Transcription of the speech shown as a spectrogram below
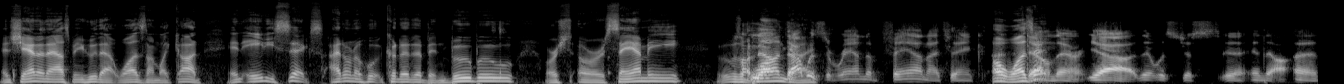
And Shannon asked me who that was, and I'm like, God, in '86, I don't know who it could it have been, Boo Boo or or Sammy. It was a Oh, no, blonde that guy. was a random fan, I think. Oh, uh, was it? down there? Yeah, there was just uh, in the uh,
